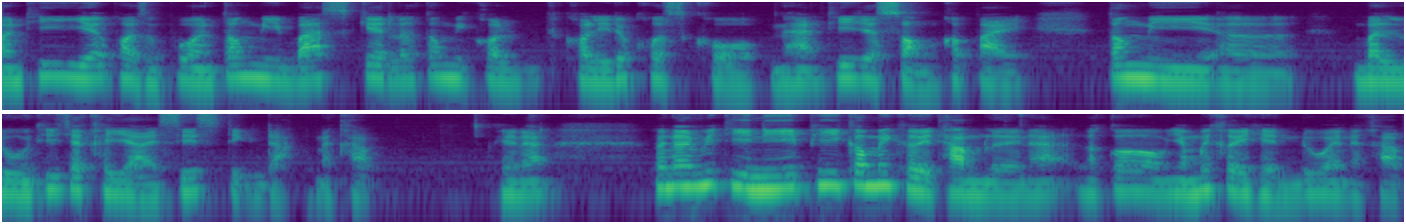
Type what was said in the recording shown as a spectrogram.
รณ์ที่เยอะพอสมควร ต้องมีบาสเกตแล้วต้องมีคอลิโดโคสโคปนะฮะที่จะส่องเข้าไป ต้องมีบอลลูนที่จะขยายซิสติกดักนะครับ โอเคนะ เพราะนั้นวิธีนี้พี่ก็ไม่เคยทำเลยนะฮะแล้วก็ยังไม่เคยเห็นด้วยนะครับ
